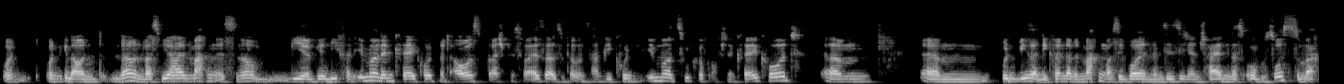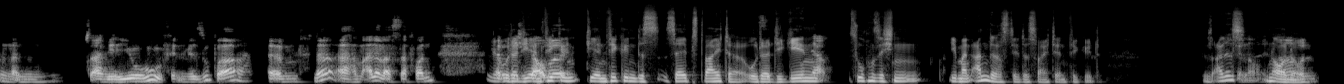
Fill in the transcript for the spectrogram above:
Und, und genau, und, ne, und was wir halt machen ist, ne, wir, wir liefern immer den Quellcode mit aus, beispielsweise. Also bei uns haben die Kunden immer Zugriff auf den Quellcode. Ähm, ähm, und wie gesagt, die können damit machen, was sie wollen. Wenn sie sich entscheiden, das Open Source zu machen, dann sagen wir, juhu, finden wir super, ähm, ne, haben alle was davon. Ja, oder die, glaube, entwickeln, die entwickeln das selbst weiter oder die gehen, ja. suchen sich ein, jemand anderes, der das weiterentwickelt. Das ist alles genau. in Ordnung und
